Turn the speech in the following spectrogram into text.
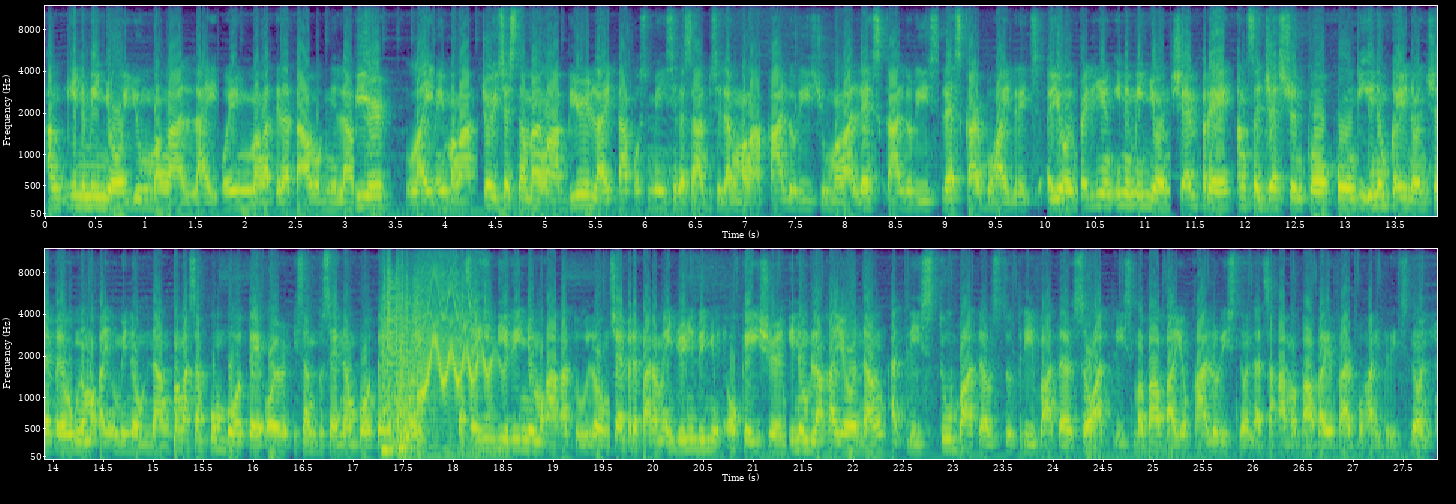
ang inumin nyo yung mga light o yung mga tinatawag nilang beer light. May mga choices na mga beer light tapos may sinasabi silang mga calories, yung mga less calories, less carbohydrates. Ayun, pwede nyo yung inumin yun. Syempre, ang suggestion ko ko, kung iinom kayo nun, syempre, huwag naman kayo uminom ng mga 10 bote or isang dosenang bote. Okay? Kasi hindi rin yung makakatulong. Syempre, para ma-enjoy nyo din yung occasion, inom lang kayo ng at least 2 bottles to 3 bottles. So, at least, mababa yung calories nun at saka mababa yung carbohydrates nun.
